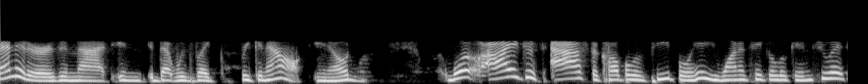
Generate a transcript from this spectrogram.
senators in that in that was like freaking out, you know. Well, I just asked a couple of people, hey, you want to take a look into it?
